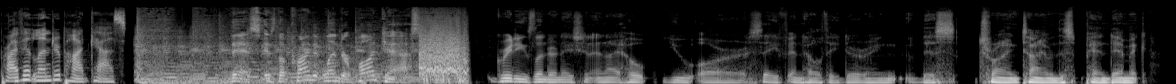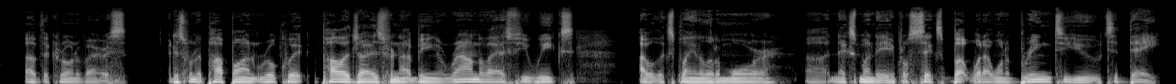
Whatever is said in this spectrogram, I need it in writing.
Private Lender Podcast. This is the Private Lender Podcast. Greetings, Lender Nation, and I hope you are safe and healthy during this trying time, this pandemic of the coronavirus. I just want to pop on real quick, apologize for not being around the last few weeks. I will explain a little more uh, next Monday, April 6th. But what I want to bring to you today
